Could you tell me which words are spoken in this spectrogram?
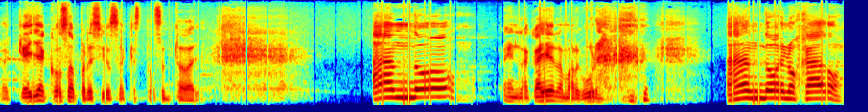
Aquella cosa preciosa que está sentada allá. Ando en la calle de la amargura. Ando enojado.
